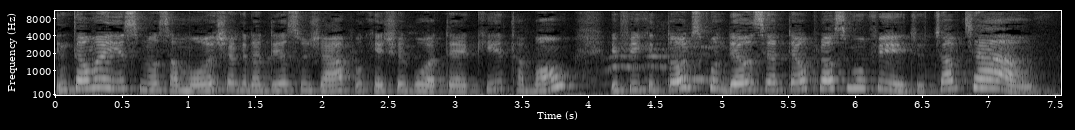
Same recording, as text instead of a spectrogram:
Então é isso, meus amores, eu agradeço já por quem chegou até aqui, tá bom? E fiquem todos com Deus e até o próximo vídeo. Tchau, tchau!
